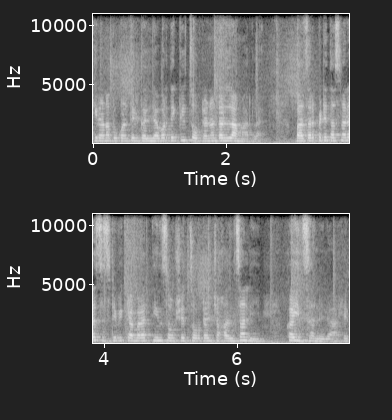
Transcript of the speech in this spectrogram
किराणा दुकानातील गल्ल्यावर देखील चोरट्यांना डल्ला मारलाय. बाजारपेठेत असणाऱ्या सीसीटीव्ही कॅमेऱ्यात तीन संशयित चोरट्यांच्या हालचाली कैद झालेल्या आहेत.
